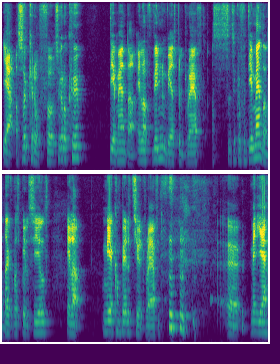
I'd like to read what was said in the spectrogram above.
Ja, og så kan du få, så kan du købe diamanter, eller vinde dem ved at spille draft. Og så, så kan du få diamanterne, der kan du spille sealed, eller mere competitive draft. øh, men ja,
